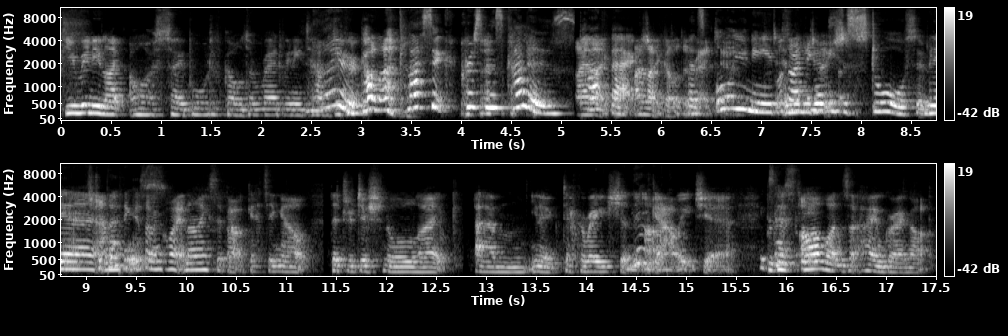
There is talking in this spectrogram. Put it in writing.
do you really like, oh, I'm so bored of gold and red, we need to have No. a different colour? Classic Christmas colours. I like, Perfect. I like gold and That's red. all yeah. you need, Also, and then you don't need to store so many Yeah, extra and I think it's something quite nice about getting out the traditional, like, um, you know, decoration that you Yeah. get out each year. Because our ones at home growing up,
